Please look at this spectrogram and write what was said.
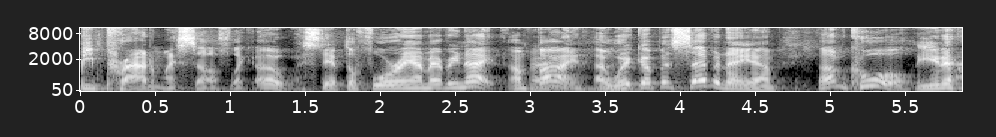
be proud of myself. Like, oh, I stay up till 4 a.m. every night. I'm fine. I wake up at 7 a.m. I'm cool. You know,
